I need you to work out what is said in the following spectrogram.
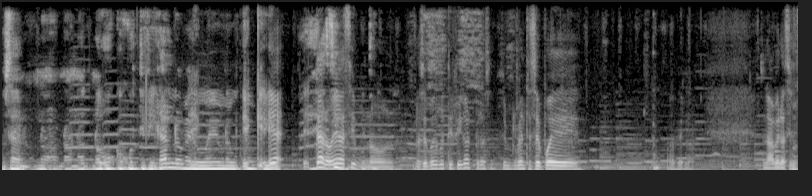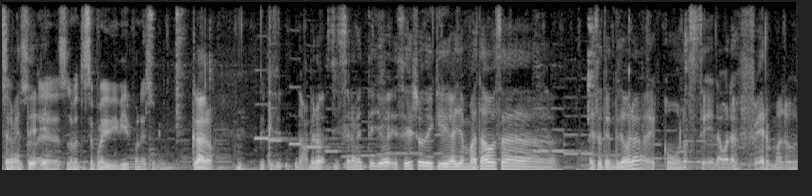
O sea, no, no, no, no busco justificarlo, pero es una es cuestión que, que- es- es- claro, así, es así, pues, no, no se puede justificar, pero simplemente se puede. a ver, no. No, pero sinceramente, eh, Eh, solamente se puede vivir con eso. pues. claro. Es que, no, pero sinceramente yo, ese hecho de que hayan matado a esa, a esa tendedora es como, no sé, la bola enferma, loco.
